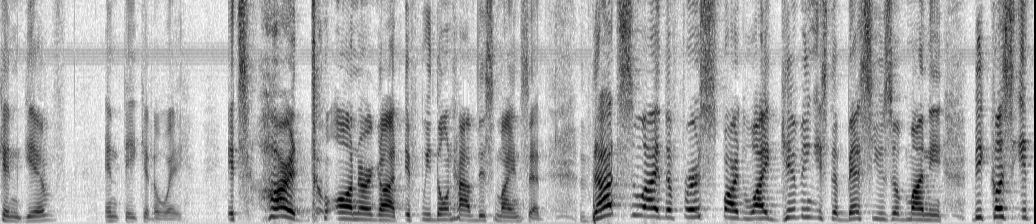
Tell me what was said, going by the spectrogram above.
can give and take it away. It's hard to honor God if we don't have this mindset. That's why the first part, why giving is the best use of money, because it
